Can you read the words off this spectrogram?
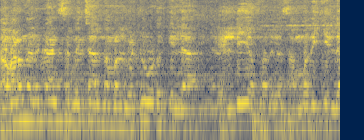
കവർന്നെടുക്കാൻ ശ്രമിച്ചാൽ നമ്മൾ വിട്ടുകൊടുക്കില്ല എൽ ഡി എഫ് അതിന് സമ്മതിക്കില്ല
